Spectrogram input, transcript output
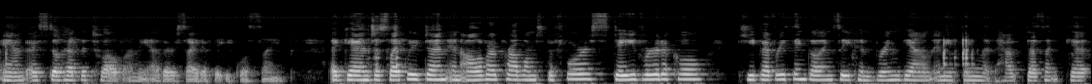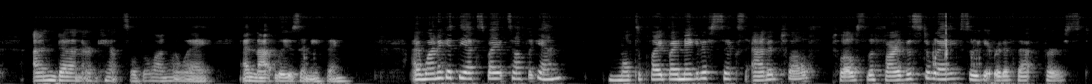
And I still have the 12 on the other side of the equal sign. Again, just like we've done in all of our problems before, stay vertical, keep everything going so you can bring down anything that doesn't get undone or canceled along the way and not lose anything. I want to get the x by itself again. Multiplied by negative 6, added 12. 12 is the farthest away, so we get rid of that first.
